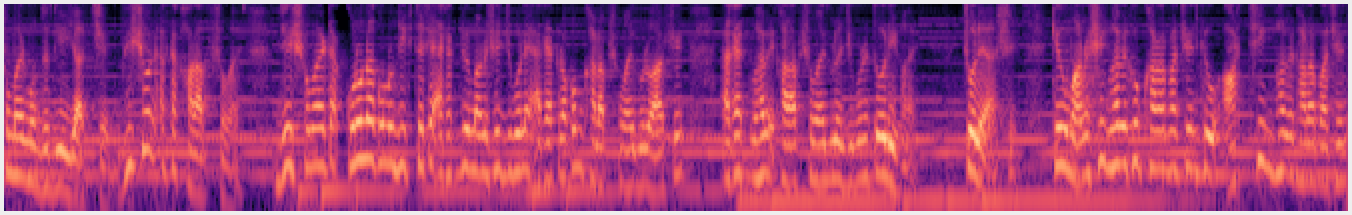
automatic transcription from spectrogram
সময়ের মধ্যে দিয়ে যাচ্ছেন। ভীষণ একটা খারাপ সময়। যে সময়টা কোনো না কোনো দিক থেকে এক একজন মানুষের জীবনে এক এক রকম খারাপ সময়গুলো আসে, এক একভাবে খারাপ সময়গুলো জীবনে তৈরি হয়, চলে আসে। কেউ মানসিকভাবে খুব খারাপ আছেন, কেউ আর্থিকভাবে খারাপ আছেন,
